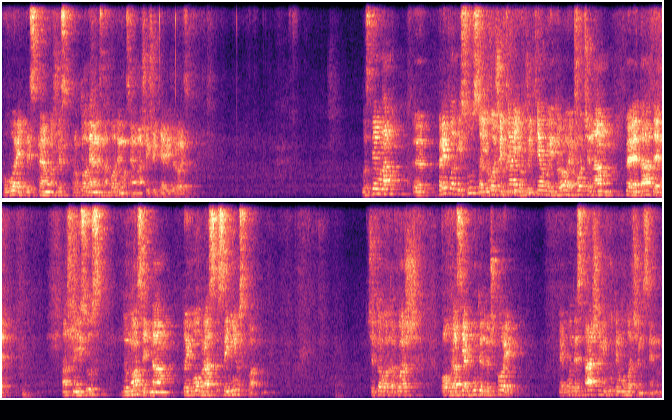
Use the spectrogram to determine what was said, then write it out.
говорить десь певно щось про те, де ми знаходимося на нашій життєвій дорозі. Властиво нам е, приклад Ісуса, Його життя, Його життєвої дороги хоче нам передати. Власне, Ісус доносить нам той образ синівства, чи того також образ, як бути дочкою, як бути старшим і бути молодшим сином.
